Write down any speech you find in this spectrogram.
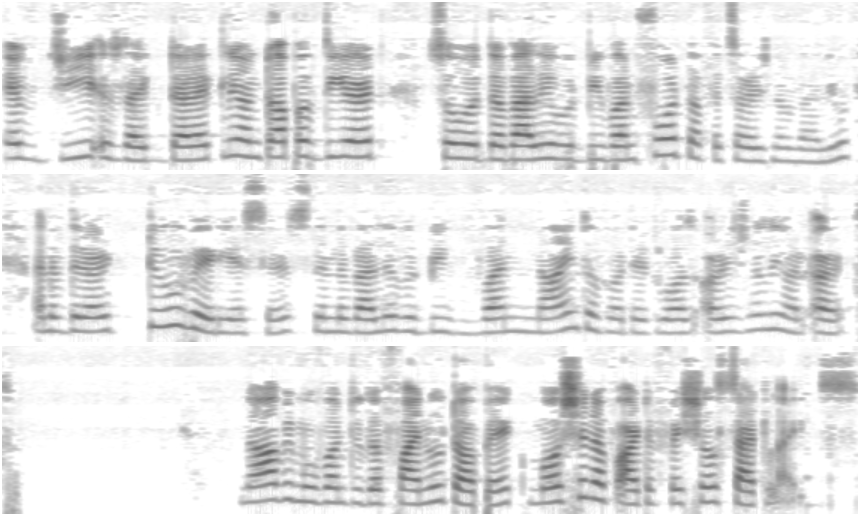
if g is like directly on top of the earth, so the value would be one fourth of its original value. And if there are two radiuses, then the value would be one ninth of what it was originally on earth. Now we move on to the final topic, motion of artificial satellites.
